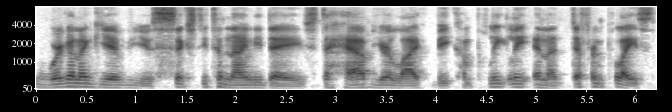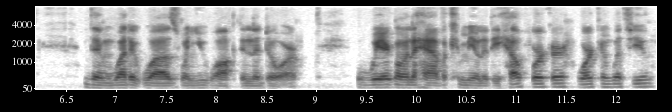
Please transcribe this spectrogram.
we're going to give you 60 to 90 days to have your life be completely in a different place than what it was when you walked in the door. We're going to have a community health worker working with you.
